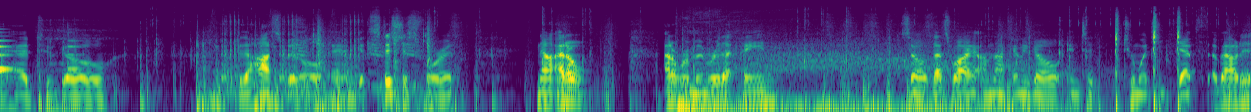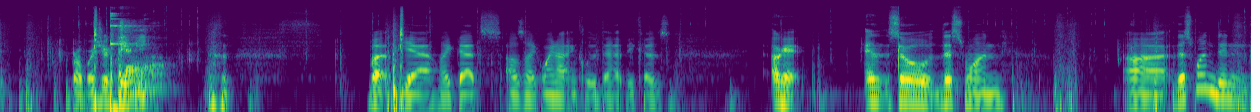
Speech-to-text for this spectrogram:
I had to go to the hospital and get stitches for it. Now, I don't I don't remember that pain. So that's why I'm not going to go into too much depth about it. Bro, where's your KB? but yeah, like that's I was like why not include that because okay. And so this one uh this one didn't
